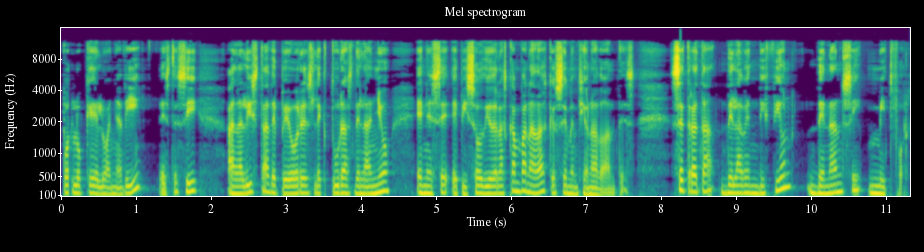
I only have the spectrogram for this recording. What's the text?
por lo que lo añadí, este sí, a la lista de peores lecturas del año en ese episodio de las campanadas que os he mencionado antes. Se trata de La bendición de Nancy Mitford.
